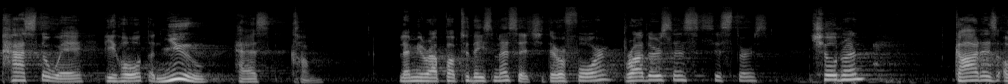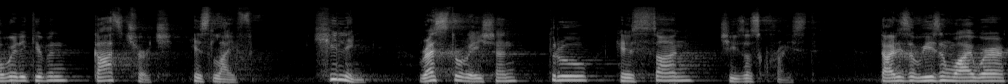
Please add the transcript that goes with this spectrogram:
passed away. Behold, the new has come. Let me wrap up today's message. Therefore, brothers and sisters, children, God has already given God's church his life, healing, restoration through his son, Jesus Christ. That is the reason why we're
